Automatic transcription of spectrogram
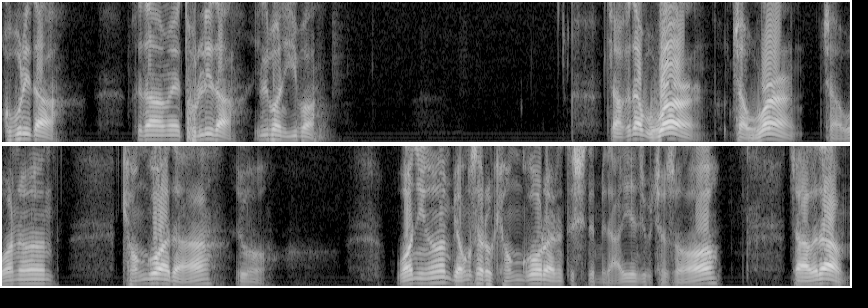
구부리다. 그 다음에 돌리다. 1번, 2번. 자, 그 다음 warn. 자, warn. 자, warn은 경고하다. 이거. warning은 명사로 경고라는 뜻이 됩니다. ing 붙여서. 자, 그 다음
